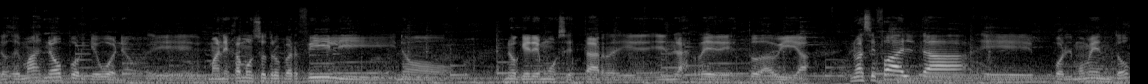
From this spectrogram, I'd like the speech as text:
los demás no, porque bueno, manejamos otro perfil y no, no queremos estar en las redes todavía. No hace falta por el momento,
